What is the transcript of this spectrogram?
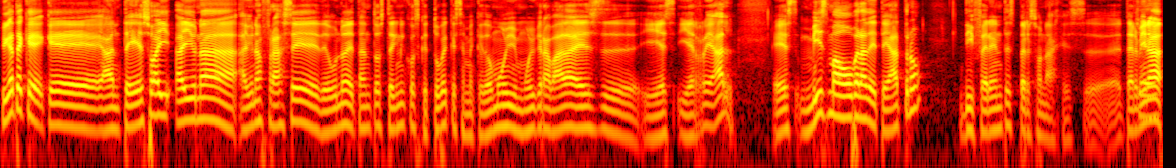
Fíjate que, que ante eso hay, hay, una, hay una frase de uno de tantos técnicos que tuve que se me quedó muy, muy grabada es, y, es, y es real. Es misma obra de teatro, diferentes personajes. Eh, termina,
